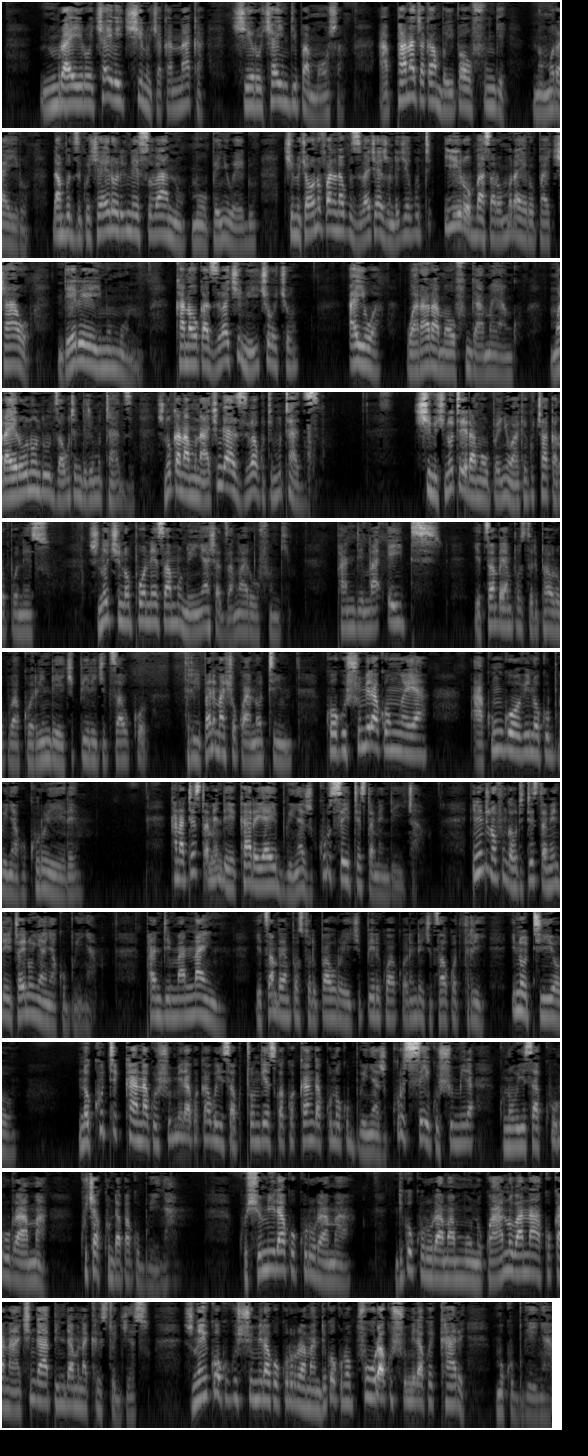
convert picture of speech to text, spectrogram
Murayiro chaive chinhu chakanaka chero chaindipa mhosva. Hapana chakamboipa ufunge nomurayiro. Dambudziko chairo rinesu vanhu muupenyu hwedu. Chinhu chaunofanira kuziva chaizvo ndechekuti iro basa romurayiro pachawo nderei mumunhu. Kana ukaziva chinhu ichocho aiwa wararama ufunge hama yangu. Murayiro unondiudza kuti ndiri mutadzi. Zvino kana munhu achinge aziva kuti mutadzi chinhu chinotevera muupenyu hwake kutsvaka ruponeso. Zvino chinoponesa munhu inyasha dzamwari ufungi. Pandima 8 yetsamba yeapostori pauro kuvakorinde yechipiri chitsauko 3 pane mashoko anoti ko kushumira kwomweya hakungovi nokubwinya kukuru here? Kana testamende yekare yaibwinya zvikuru sei testamende itsva? Ini ndinofunga kuti testamende itsva inonyanya kubwinya. Pandima 9 yetsamba yeapostori pauro yechipiri kuvakorinde chitsauko 3 inotiyo nokuti kana kushumira kwakauyisa kutongeswa kwakanga kuno kubwinya zvikuru sei kushumira kunouyisa kururama kuchakunda pakubwinya? Kushumira kwokururama ndiko kururama munhu kwaanova nako kana achinge apinda muna kristu jesu. Zvino ikoku kushumira kwokururama ndiko kunopfuura kushumira kwekare mukubwinya.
